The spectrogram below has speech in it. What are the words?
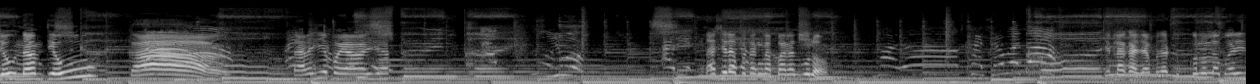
જેવું નામ તેવું કા તારે જે પયાવાની છે? તારે પતંગ લાવવાના બોલો. કેટલા ખાજા? બધા ટુકલો લાવવાની?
